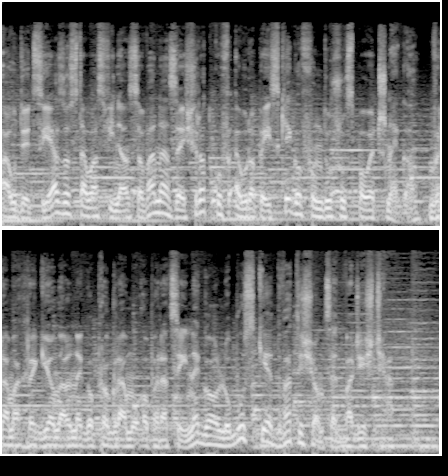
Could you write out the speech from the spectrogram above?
Audycja została sfinansowana ze środków Europejskiego Funduszu Społecznego w ramach regionalnego Programu Operacyjnego Lubuskie 2020.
